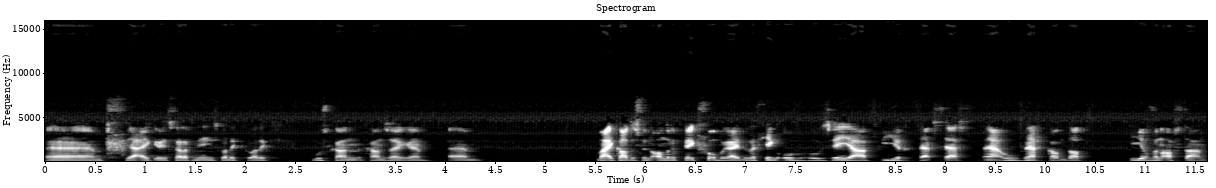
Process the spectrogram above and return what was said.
Uh, ja, ik weet zelf niet eens wat ik, wat ik moest gaan, gaan zeggen. Um, maar ik had dus een andere preek voorbereid en dat ging over Hosea 4, vers 6. Nou ja, hoe ver kan dat hiervan afstaan?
